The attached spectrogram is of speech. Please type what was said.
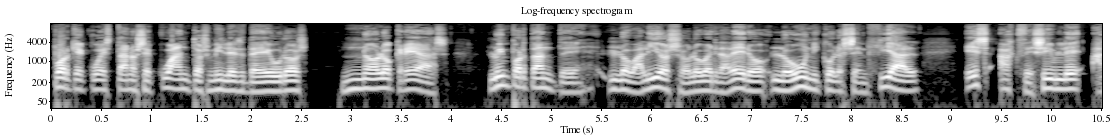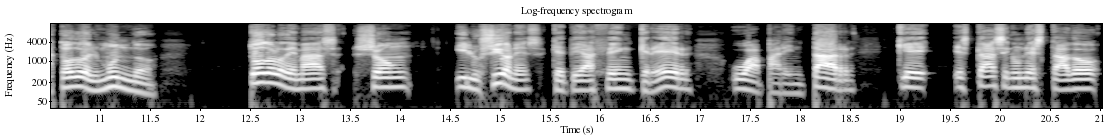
porque cuesta no sé cuántos miles de euros, no lo creas. Lo importante, lo valioso, lo verdadero, lo único, lo esencial, es accesible a todo el mundo. Todo lo demás son ilusiones que te hacen creer o aparentar que estás en un estado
